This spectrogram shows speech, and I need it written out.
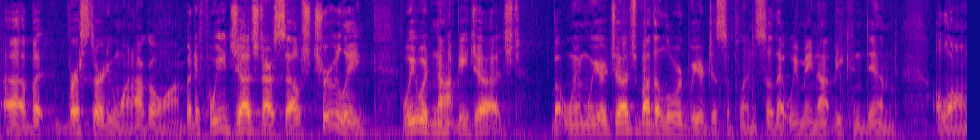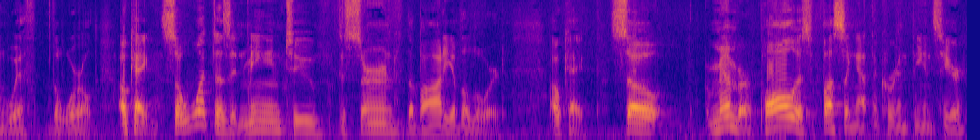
Uh, but verse 31, I'll go on. But if we judged ourselves truly, we would not be judged. But when we are judged by the Lord, we are disciplined so that we may not be condemned along with the world. Okay, so what does it mean to discern the body of the Lord? Okay, so remember, Paul is fussing at the Corinthians here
